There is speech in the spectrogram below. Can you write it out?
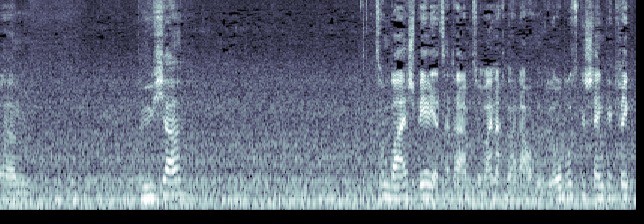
ähm, Bücher. Zum Beispiel. Jetzt hat er zu Weihnachten hat er auch ein Globus geschenkt gekriegt.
